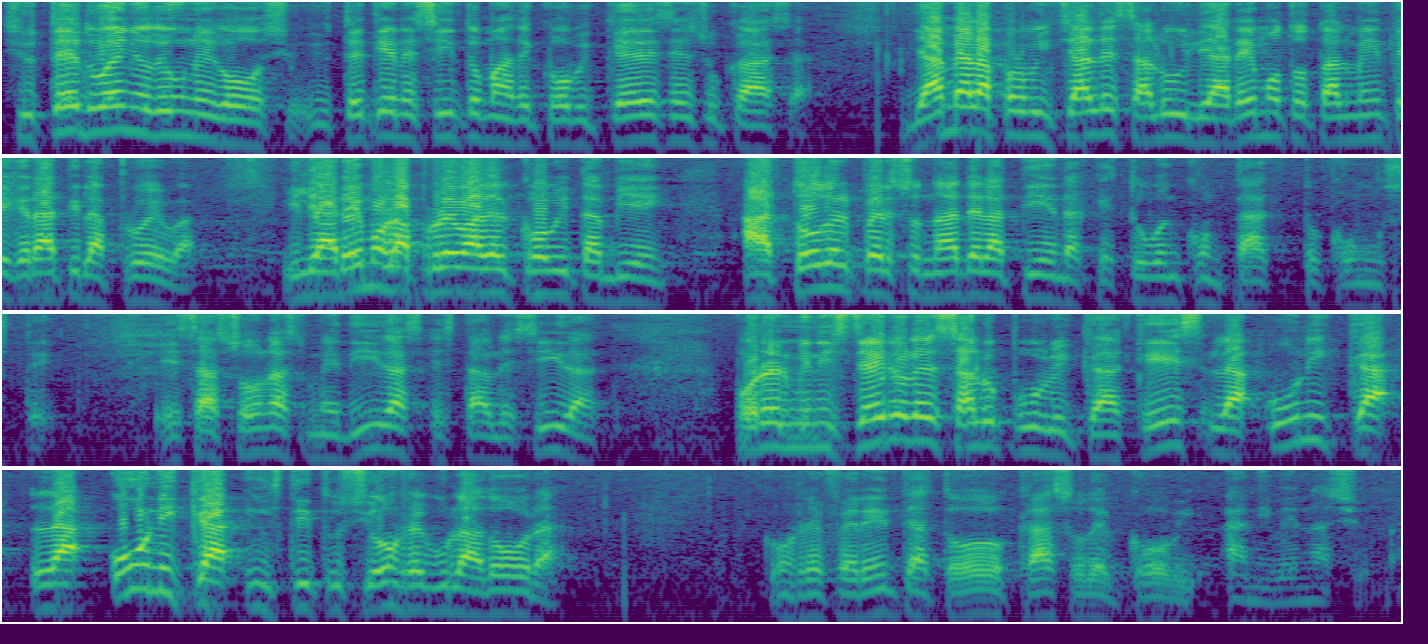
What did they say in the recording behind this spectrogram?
si usted es dueño de un negocio y usted tiene síntomas de COVID, quédese en su casa. Llame a la Provincial de Salud y le haremos totalmente gratis la prueba. Y le haremos la prueba del COVID también. a todo el personal de la tienda que estuvo en contacto con usted. Esas son las medidas establecidas por el Ministerio de Salud Pública, que es la única, la única institución reguladora con referente a todo caso del COVID a nivel nacional.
